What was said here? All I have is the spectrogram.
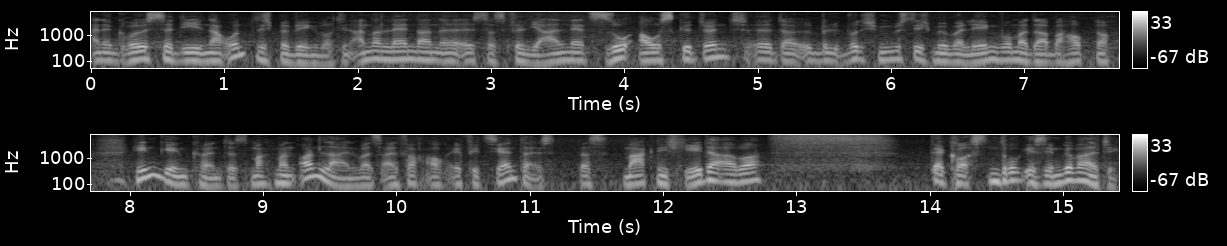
eine Größe, die nach unten sich bewegen wird. In anderen Ländern äh, ist das Filialnetz so ausgedünnt, äh, da würde ich, müsste ich mir überlegen, wo man da überhaupt noch hingehen könnte. Das macht man online, weil es einfach auch effizienter ist. Das mag nicht jeder, aber der Kostendruck ist eben gewaltig.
